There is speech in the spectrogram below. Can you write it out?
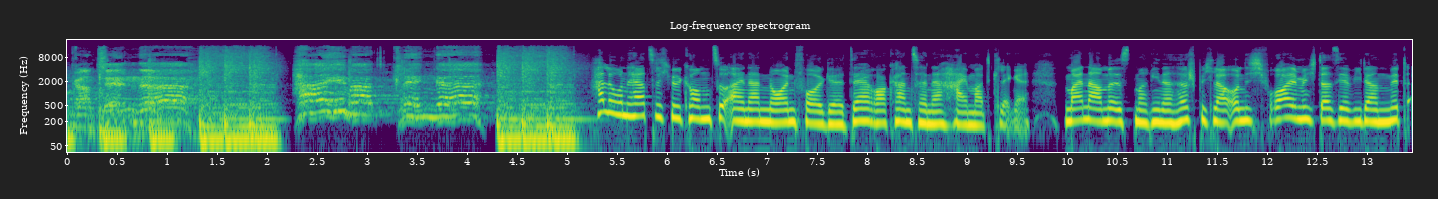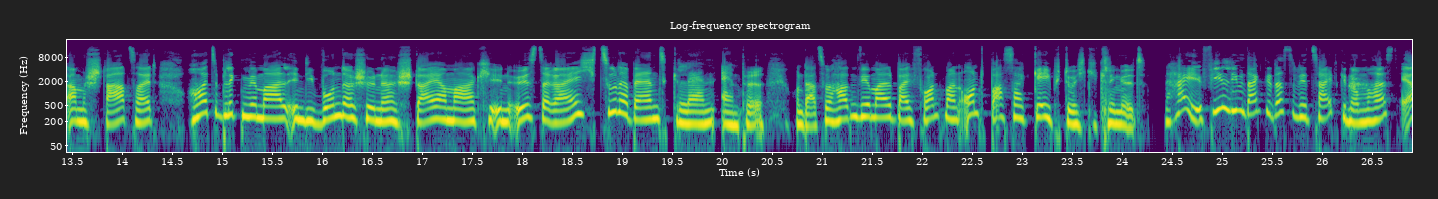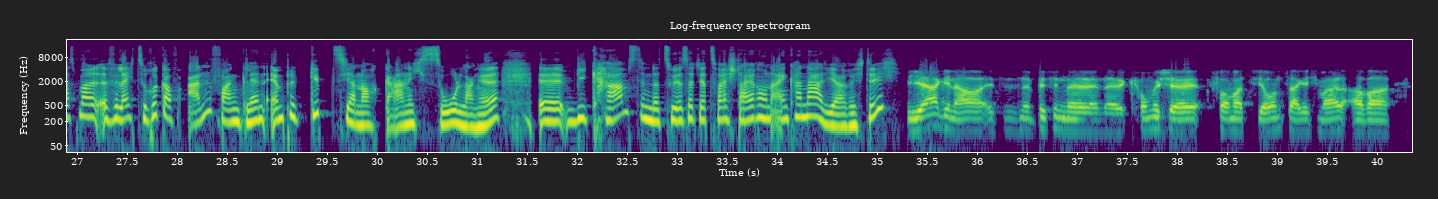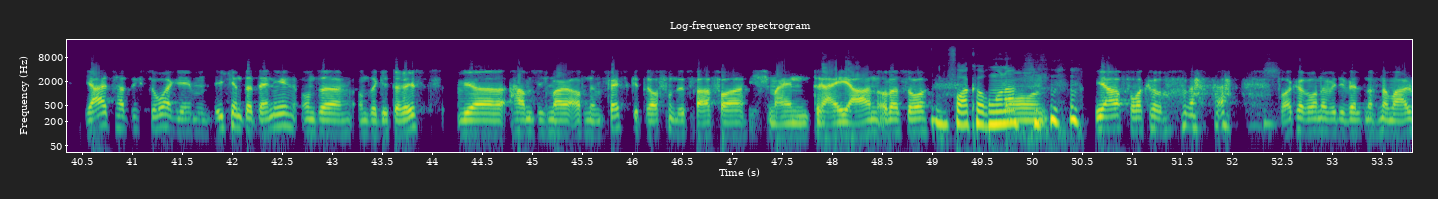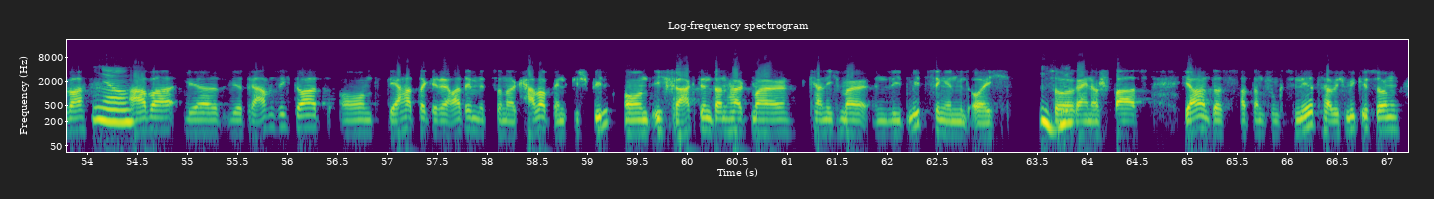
Rockantenne. Heimatklänge. Hallo und herzlich willkommen zu einer neuen Folge der Rockantenne Heimatklänge. Mein Name ist Marina Hirschbichler und ich freue mich, dass ihr wieder mit am Start seid. Heute blicken wir mal in die wunderschöne Steiermark in Österreich zu der Band Glen Ample. Und dazu haben wir mal bei Frontmann und Basser Gabe durchgeklingelt. Hi, vielen lieben Dank dir, dass du dir Zeit genommen hast. Erstmal äh, vielleicht zurück auf Anfang. Glenn Ample gibt's ja noch gar nicht so lange. Äh, wie kam es denn dazu? Ihr seid ja zwei Steirer und ein Kanadier, richtig? Ja, genau. Es ist ein bisschen eine, eine komische Formation, sage ich mal, aber ja, es hat sich so ergeben. Ich und der Danny, unser, unser Gitarrist, wir haben sich mal auf einem Fest getroffen. Das war vor, ich meine, drei Jahren oder so. Vor Corona. Und, ja, vor Corona. vor Corona, wie die Welt noch normal war. Ja. Aber wir, wir trafen sich dort und der hat da gerade mit so einer Coverband gespielt. Und ich fragte ihn dann halt mal, kann ich mal ein Lied mitsingen mit euch? So reiner Spaß. Ja, und das hat dann funktioniert, habe ich mitgesungen.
